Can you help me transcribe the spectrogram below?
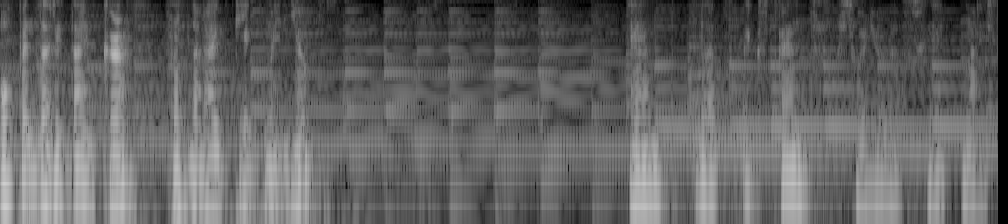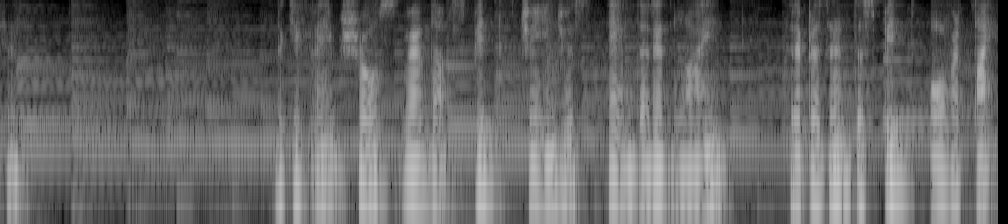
Open the retime curve from the right-click menu and let's expand so you will see it nicely. The keyframe shows where the speed changes and the red line represent the speed over time.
